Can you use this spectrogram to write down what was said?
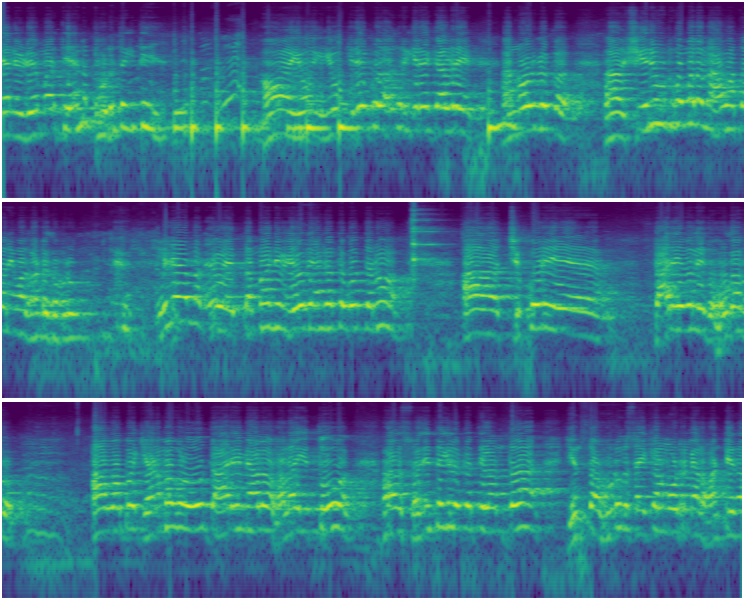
ಏನ್ ವಿಡಿಯೋ ಮಾಡ್ತಿ ಏನು ಫೋಟೋ ತೆಗಿತಿ? ಹ್ಞೂ ಇವ್ ಇವ್ ಗಿರೇಕು ಅದ್ರ ಗಿರೇಕ ಅಲ್ರಿ ನಾನ್ ನೋಡ್ಬೇಕು. ಆ, ಸೀರೆ ಉಟ್ಕೊಂಬಲ್ಲ ನಾವು ಅಂತ ಇವಾಗ ಗಂಡ ಗಬ್ರು. ತಮ್ಮ ನೀವು ಹೇಳೋದು ಹೆಂಗಂತ ಗೊತ್ತೇನು? ಆ ಚಿಕ್ಕೋಡಿ ದಾರಿಯಲ್ಲಿ ಇದು ಹೋಗೋದು. ಆ ಒಬ್ಬ ಹೆಣ್ಮಗಳು ದಾರಿ ಮ್ಯಾಲ ಹೊಲ ಇತ್ತು. ಆ ಸ್ವದಿ ತೆಗಿಲಕತ್ತಿಳಂತ ಇಂಥ ಹುಡುಗ ಸೈಕಲ್ ಮೋಟ್ರ್ ಮೇಲೆ ಹೊಂಟಿದ.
